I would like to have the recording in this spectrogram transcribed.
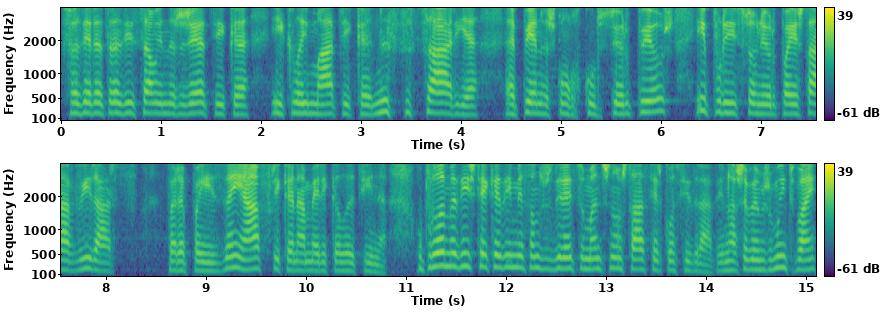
fazer a transição energética e climática necessária apenas com recursos europeus e por isso a União Europeia está a virar-se para países em África, na América Latina. O problema disto é que a dimensão dos direitos humanos não está a ser considerada e nós sabemos muito bem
